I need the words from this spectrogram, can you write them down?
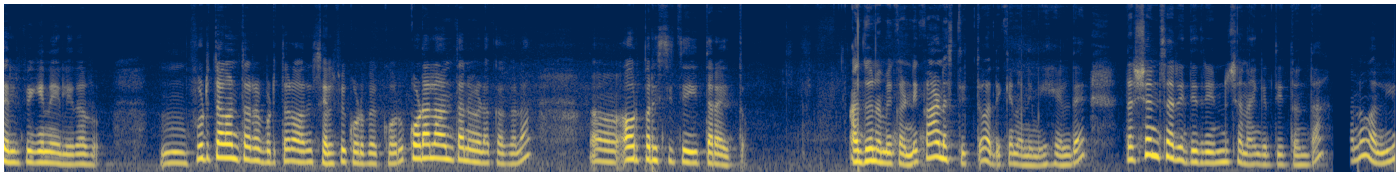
ಸೆಲ್ಫಿಗೇನೆ ಇಲ್ಲಿರೋರು. ಫುಡ್ ತಗೊಂತಾರೋ ಬಿಡ್ತಾರೋ ಅವ್ರಿಗೆ ಸೆಲ್ಫಿ ಕೊಡಬೇಕು. ಅವರು ಕೊಡಲ್ಲ ಅಂತಲೂ ಹೇಳೋಕ್ಕಾಗಲ್ಲ. ಅವ್ರ ಪರಿಸ್ಥಿತಿ ಈ ಥರ ಇತ್ತು. ಅದು ನಮಗೆ ಕಣ್ಣಿಗೆ ಕಾಣಿಸ್ತಿತ್ತು. ಅದಕ್ಕೆ ನಾನು ನಿಮಗೆ ಹೇಳಿದೆ. ದರ್ಶನ್ ಸರ್ ಇದ್ದಿದ್ರೆ ಇನ್ನೂ ಚೆನ್ನಾಗಿರ್ತಿತ್ತು ಅಂತ. ನಾನು ಅಲ್ಲಿ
